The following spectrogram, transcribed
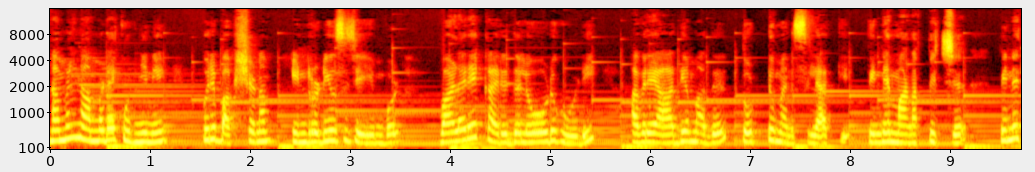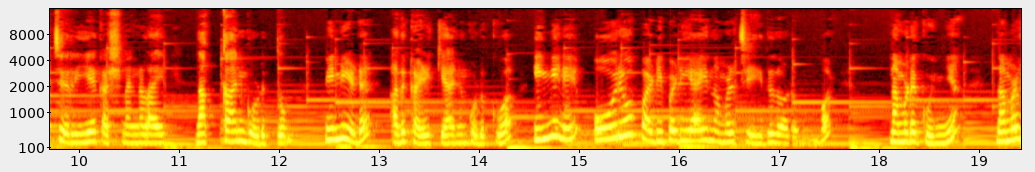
നമ്മൾ നമ്മുടെ കുഞ്ഞിനെ ഒരു ഭക്ഷണം ഇൻട്രൊഡ്യൂസ് ചെയ്യുമ്പോൾ വളരെ കരുതലോടുകൂടി അവരെ ആദ്യം അത് തൊട്ടു മനസ്സിലാക്കി പിന്നെ മണപ്പിച്ച് പിന്നെ ചെറിയ കഷ്ണങ്ങളായി നക്കാൻ കൊടുത്തും പിന്നീട് അത് കഴിക്കാനും കൊടുക്കുക. ഇങ്ങനെ ഓരോ പടിപടിയായി നമ്മൾ ചെയ്തു തുടങ്ങുമ്പോൾ നമ്മുടെ കുഞ്ഞ് നമ്മൾ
